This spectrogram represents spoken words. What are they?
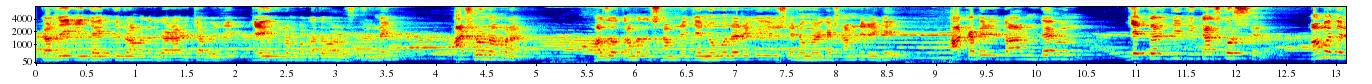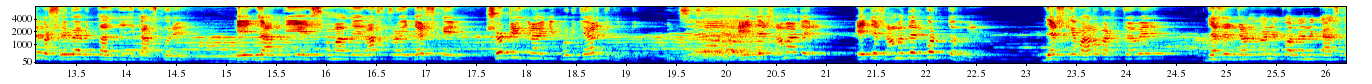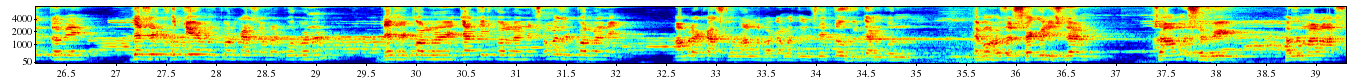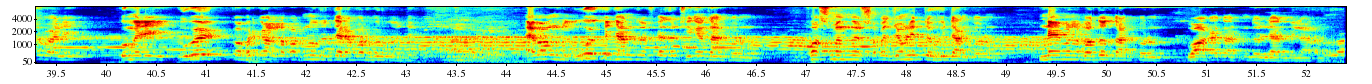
কাজে এই দায়িত্বটা আমাদের গাড়ার চাপে যে যাই হোক, লম্বা কথা বলার সুযোগ নেই। আসুন আমরা, হজরত আমাদের সামনে যে নমুনা রেখে গেছে, সেই নমুনাকে সামনে রেখে আকাবের দান দেবন। যে তাজদিদি কাজ করছেন, আমাদেরকে সেভাবে তাজদিদি কাজ করে এই জাতি, এই সমাজে রাষ্ট্র, এই দেশকে সঠিক লাইনে পরিচালিত করতে। এই দেশ আমাদের, এই দেশ আমাদের করতে হবে। দেশকে ভালোবাসতে হবে, দেশের জনগণের কল্যাণে কাজ করতে হবে। দেশের ক্ষতি এমন কোনো কাজ আমরা করব না। দেশের কল্যাণে, জাতির কল্যাণে, সমাজের কল্যাণে আমরা কাজ করব। আল্লাহ পাক আমাদের সেই তৌফিক দান করুন। এবং হজরত শেখুল ইসলাম শাহ আহমদ শফি মাল আশরাফ আলী কুমেরি উভয় কবরকে আল্লাহ পাক নুরুদ্দারা ভরপুর করে দেবে। এবং উভয়কে জানাতে ফেজর ঠিকানা দান করুন। ফসমানদের সবাই জমির তফি দান করুন। ন্যায়মূল বদল দান করুন। ওয়াহাদ আহমদুল্লাহ বিলার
